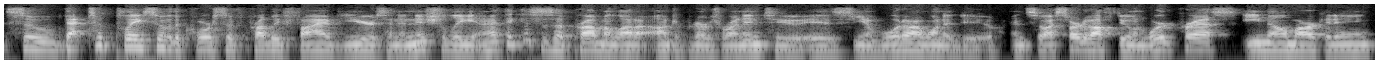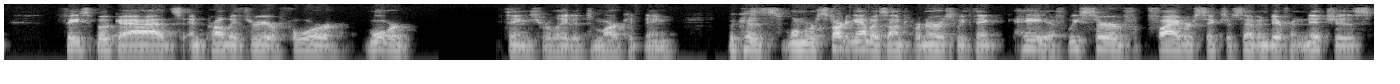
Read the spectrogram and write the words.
So that took place over the course of probably five years. And initially, and I think this is a problem a lot of entrepreneurs run into is, you know, what do I want to do? And so I started off doing WordPress, email marketing, Facebook ads, and probably three or four more things related to marketing. Because when we're starting out as entrepreneurs, we think, hey, if we serve five or six or seven different niches,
